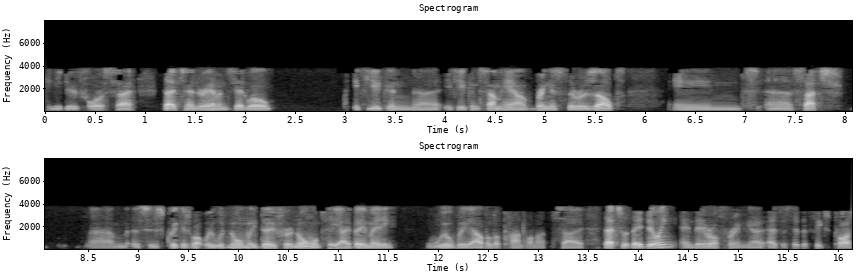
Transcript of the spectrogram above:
can you do for us? So they've turned around and said, well, if you can uh, if you can somehow bring us the results and uh, such um, as, as quick as what we would normally do for a normal TAB meeting, we'll be able to punt on it. So that's what they're doing, and they're offering, uh, as I said, the fixed price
